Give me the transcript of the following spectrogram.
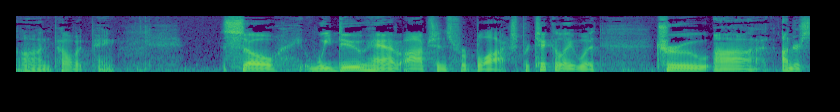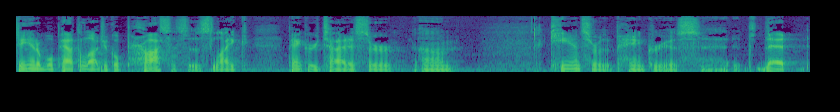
on pelvic pain. So we do have options for blocks, particularly with true, uh, understandable pathological processes like pancreatitis or um, cancer of the pancreas that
